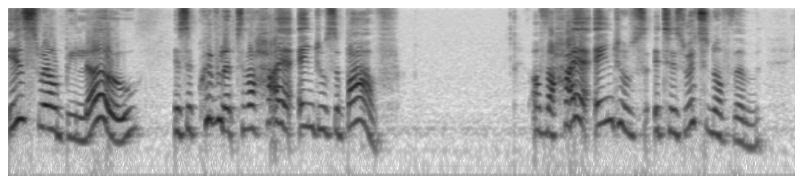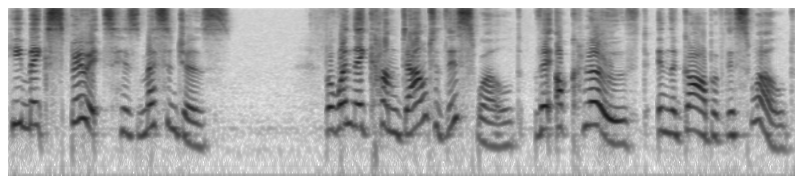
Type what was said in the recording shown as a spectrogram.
Israel below is equivalent to the higher angels above. Of the higher angels, it is written of them, he makes spirits his messengers. But when they come down to this world, they are clothed in the garb of this world.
